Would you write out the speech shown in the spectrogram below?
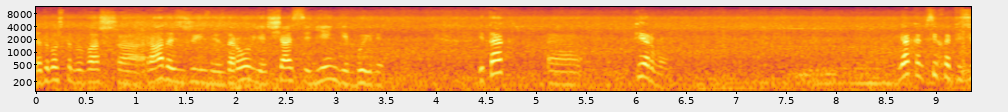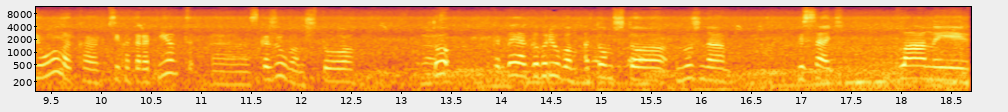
для того, чтобы ваша радость жизни, здоровье, счастье, деньги были. Итак, э, первое. Я как психофизиолог, как психотерапевт э, скажу вам, что то, когда я говорю вам о том, что нужно писать планы,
